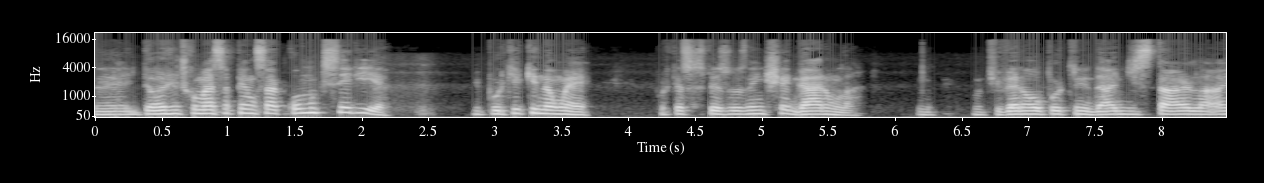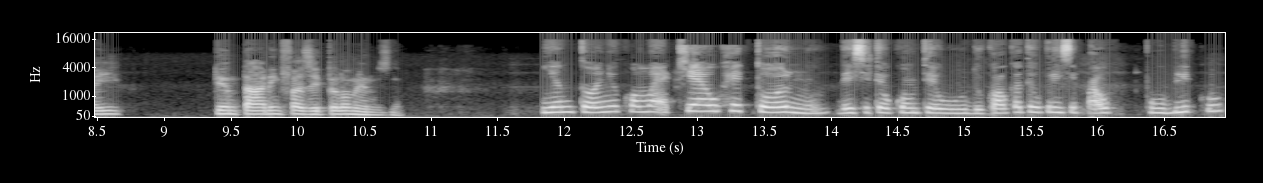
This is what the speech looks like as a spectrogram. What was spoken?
Né? Então a gente começa a pensar como que seria e por que que não é, porque essas pessoas nem chegaram lá, né? não tiveram a oportunidade de estar lá e tentarem fazer pelo menos. Né? E Antônio, como é que é o retorno desse teu conteúdo? Qual que é o teu principal público?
